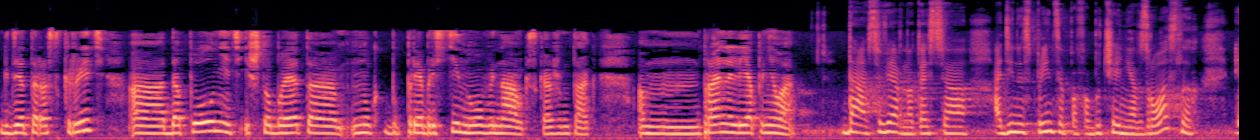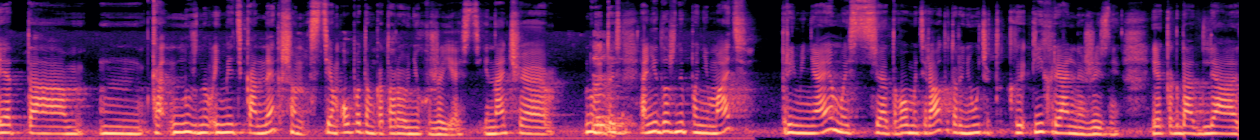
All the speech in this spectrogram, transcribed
где-то раскрыть, э, дополнить, и чтобы это, ну, как бы приобрести новый навык, скажем так. Правильно ли я поняла? Да, все верно. То есть э, один из принципов обучения взрослых — это нужно иметь connection с тем опытом, который у них уже есть. Иначе, ну, mm-hmm. то есть они должны понимать, применяемость того материала, который они учат к их реальной жизни. И когда для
